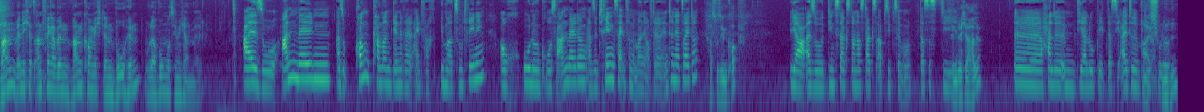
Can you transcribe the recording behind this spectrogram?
Wann, wenn ich jetzt Anfänger bin, wann komme ich denn wohin oder wo muss ich mich anmelden? Also anmelden, also kommen kann man generell einfach immer zum Training, auch ohne große Anmeldung. Also die Trainingszeiten findet man ja auf der Internetseite. Hast du sie im Kopf? Ja, also dienstags, donnerstags ab 17 Uhr. Das ist In die welcher Halle? Äh, Halle im Dialogweg, das ist die alte Berufsschule. Mhm,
